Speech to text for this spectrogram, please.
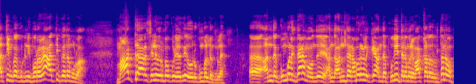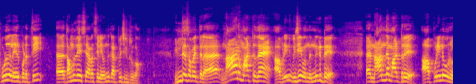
அதிமுக கூட்டணி போடுறவன் அதிமுக தான் போடுவான். மாற்று அரசியல் விரும்பக்கூடியவங்க ஒரு கும்பல் இருக்குங்களே அந்த கும்பலுக்கு தான் நம்ம வந்து அந்த அந்த நபர்களுக்கு அந்த புதிய தலைமுறை வாக்காளர்களுக்கு தான் நம்ம புரிதல் ஏற்படுத்தி தமிழ் தேசிய அரசியலை வந்து கற்பிச்சுக்கிட்டு இருக்கோம். இந்த சமயத்தில் நானும் மாற்றுதேன் அப்படின்னு விஜய் வந்து நின்றுக்கிட்டு நான் தான் மாற்று அப்படின்னு ஒரு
